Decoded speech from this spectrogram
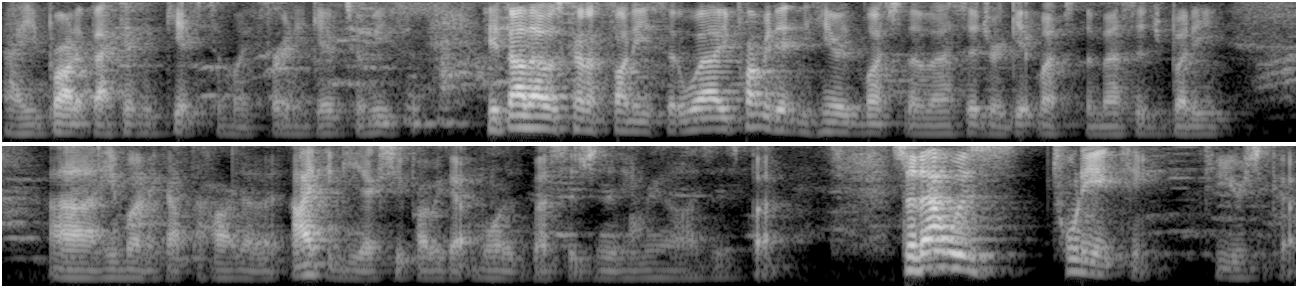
uh, he brought it back as a gift to my friend and gave it to him. He, he thought that was kind of funny. He said, "Well, he probably didn't hear much of the message or get much of the message, but he." Uh, he might have got the heart of it. I think he actually probably got more of the message than he realizes. But so that was 2018, a few years ago.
